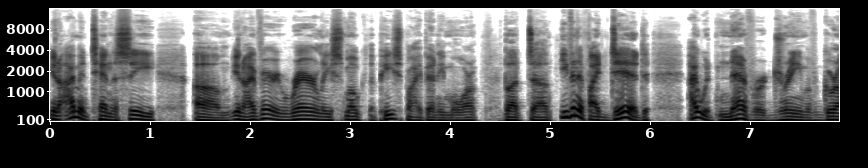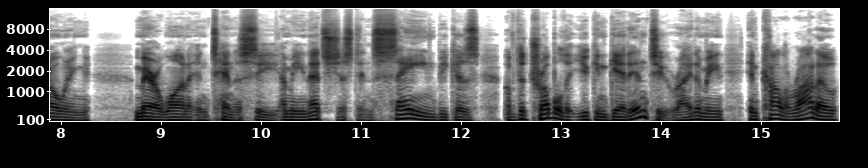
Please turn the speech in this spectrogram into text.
you know, I'm in Tennessee. Um, you know, I very rarely smoke the peace pipe anymore. But uh, even if I did, I would never dream of growing marijuana in Tennessee. I mean, that's just insane because of the trouble that you can get into, right? I mean, in Colorado,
